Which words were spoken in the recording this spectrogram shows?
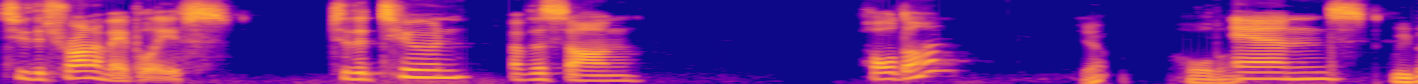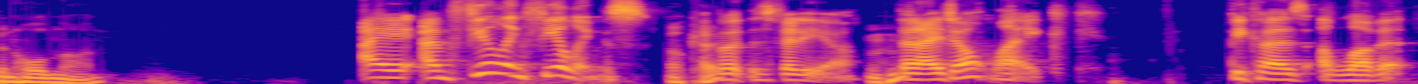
to the Toronto Maple Leafs to the tune of the song Hold On. Yep. Hold on. And We've been holding on. I, I'm feeling feelings Okay. about this video Mhm. that I don't like because I love it.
